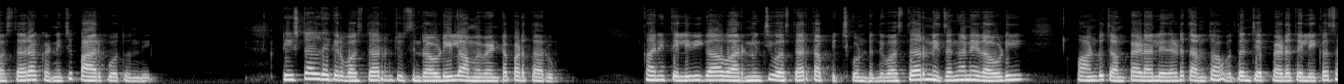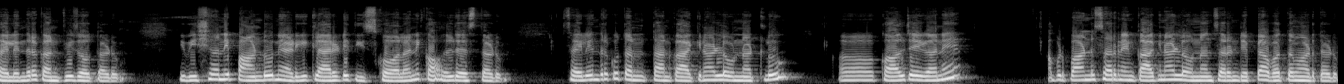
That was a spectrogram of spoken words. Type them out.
వస్తార? అక్కడి నుంచి పారిపోతుంది. టీ స్టాల్ దగ్గర వస్తారని చూసిన రౌడీలు ఆమె వెంట పడతారు. కానీ తెలివిగా వారి నుంచి వస్తారు తప్పించుకుంటుంది. వస్తారు నిజంగానే రౌడీ పాండు చంపాడా? లేదంటే తనతో అబద్ధం చెప్పాడా? తెలియక శైలేంద్ర కన్ఫ్యూజ్ అవుతాడు. ఈ విషయాన్ని పాండుని అడిగి క్లారిటీ తీసుకోవాలని కాల్ చేస్తాడు. శైలేంద్రకు తను తాను కాకినాడలో ఉన్నట్లు కాల్ చేయగానే అప్పుడు పాండు సార్ నేను కాకినాడలో ఉన్నాను సార్ అని చెప్పి అబద్ధం ఆడతాడు.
